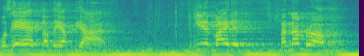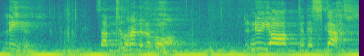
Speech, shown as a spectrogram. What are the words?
was head of the FBI he invited a number of leaders, some 200 or more, to New York to discuss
